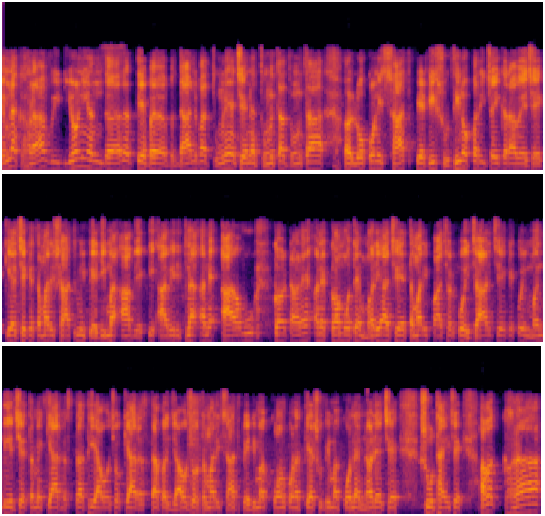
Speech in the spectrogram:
એમના ઘણા વિડીયોની અંદર તે દાંડભા ધૂણે છે અને ધૂણતા ધૂણતા લોકોની સાત પેઢી સુધીનો પરિચય કરાવે છે. કે છે કે તમારી સાતમી પેઢીમાં આ વ્યક્તિ આવી રીતના અને આવું કટાણે અને કમોતે મર્યા છે. તમારી પાછળ કોઈ ઝાડ છે કે કોઈ મંદિર છે? તમે ક્યાં રસ્તાથી આવો છો? ક્યાં રસ્તા પર જાઓ છો? તમારી સાત પેઢીમાં કોણ કોણ અત્યાર સુધીમાં કોને નડે છે? શું થાય છે? આવા ઘણા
